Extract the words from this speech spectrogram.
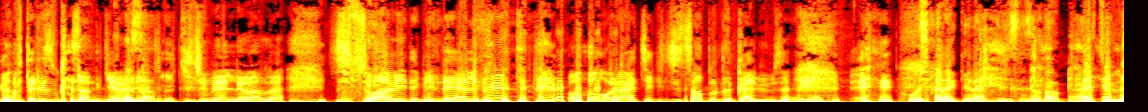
Kapitalizm kazandık ya. Kazandı. İki cümlenle valla. Suavi de beni de yerle bir etti. Oraya çekici sapladın kalbimize. Koşarak gelen dilsiz adam her türlü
